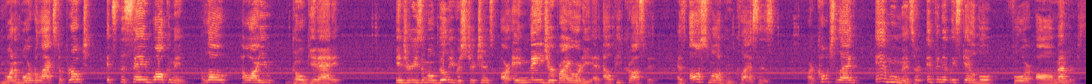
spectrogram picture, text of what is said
You want a more relaxed approach? It's the same welcoming. Hello, how are you? Go get at it. Injuries and mobility restrictions are a major priority at LP CrossFit, as all small group classes are coach led and movements are infinitely scalable for all members.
